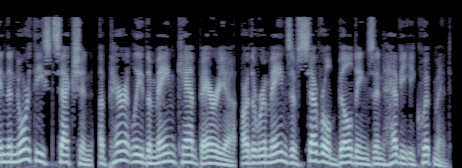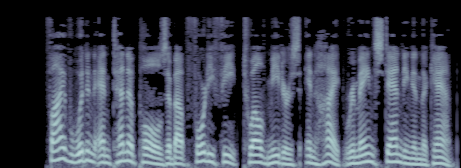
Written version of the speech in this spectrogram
In the northeast section, apparently the main camp area, are the remains of several buildings and heavy equipment. Five wooden antenna poles about 40 feet 12 meters in height remain standing in the camp.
